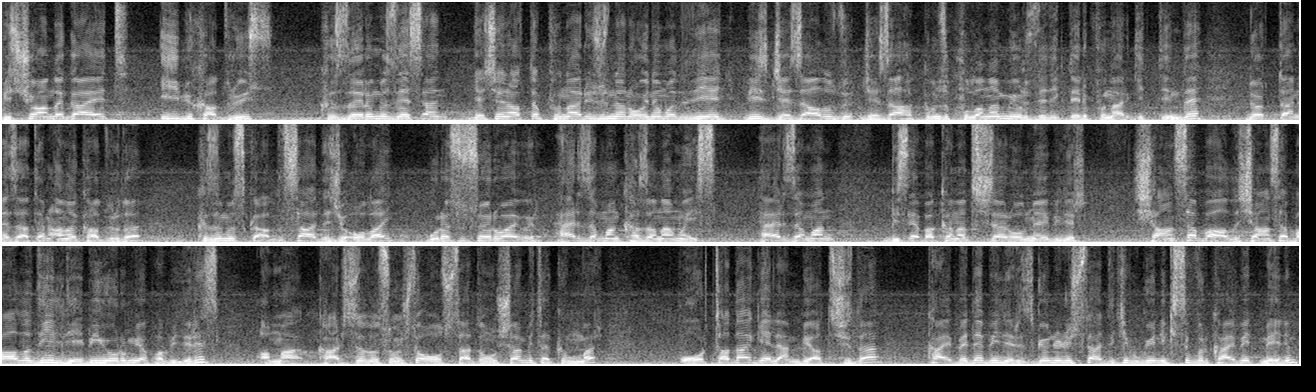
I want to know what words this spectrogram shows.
Biz şu anda gayet iyi bir kadroyuz. Kızlarımız desen geçen hafta Pınar yüzünden oynamadı diye biz cezalı ceza hakkımızı kullanamıyoruz dedikleri Pınar gittiğinde dört tane zaten ana kadroda kızımız kaldı. Sadece olay burası Survivor. Her zaman kazanamayız. Her zaman bize bakan atışlar olmayabilir. Şansa bağlı, şansa bağlı değil diye bir yorum yapabiliriz. Ama karşıda da sonuçta All Star'dan oluşan bir takım var. Ortada gelen bir atışı da kaybedebiliriz. Gönül isterdi ki bugün 2-0 kaybetmeyelim.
